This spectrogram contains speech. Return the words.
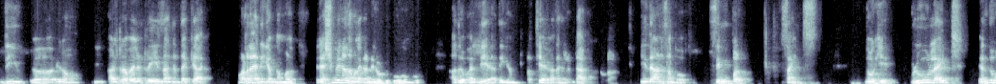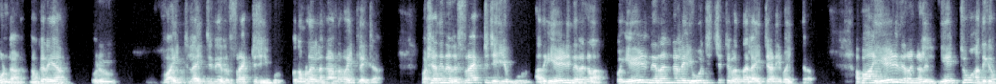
the you know ultraviolet rays അങ്ങനത്തെ ഒക്കെ വളരെയധികം നമ്മൾ രശ്മികൾ നമ്മളെ കണ്ണിലോട്ട് പോകുമ്പോൾ അത് വലിയ അധികം പ്രത്യാഘാതങ്ങൾ ഉണ്ടാകും എന്നുള്ളതാണ്. ഇതാണ് സംഭവം. സിമ്പിൾ സയൻസ് നോക്കിയേ ബ്ലൂ ലൈറ്റ് എന്തുകൊണ്ടാണ്? നമുക്കറിയാം ഒരു വൈറ്റ് ലൈറ്റിനെ റിഫ്രാക്ട് ചെയ്യുമ്പോൾ ഇപ്പൊ നമ്മളെല്ലാം കാണുന്ന വൈറ്റ് ലൈറ്റ് ആണ്. പക്ഷെ അതിനെ റിഫ്രാക്ട് ചെയ്യുമ്പോൾ അത് ഏഴ് നിറങ്ങളാണ്. അപ്പൊ ഏഴ് നിറങ്ങളെ യോജിച്ചിട്ട് വന്ന ലൈറ്റാണ് ഈ വൈറ്റ് നിറം. അപ്പൊ ആ ഏഴ് നിറങ്ങളിൽ ഏറ്റവും അധികം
